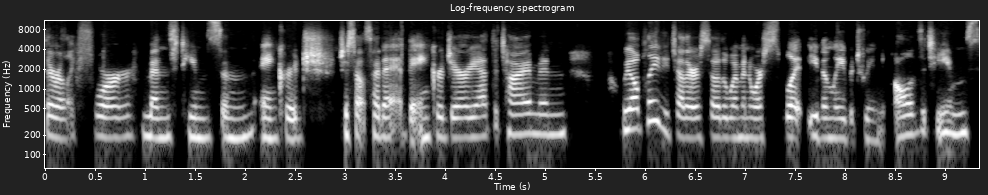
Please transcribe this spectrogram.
there were like four men's teams in Anchorage, just outside of the Anchorage area at the time, and we all played each other. So the women were split evenly between all of the teams.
